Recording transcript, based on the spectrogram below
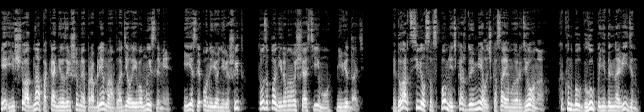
И еще одна пока неразрешимая проблема владела его мыслями, и если он ее не решит, то запланированного счастья ему не видать. Эдуард силился вспомнить каждую мелочь, касаемую Родиона, как он был глуп и недальновиден.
